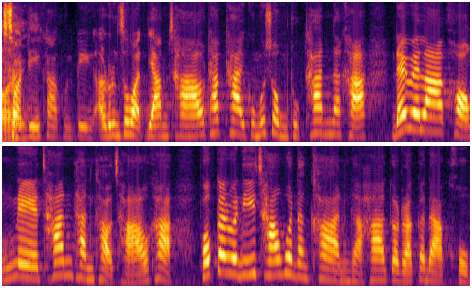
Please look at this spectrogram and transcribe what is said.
ย สวัสดีค่ะคุณปิง อรุณสวัสดิ์ยามเช้า ทักทายคุณผู้ชมทุกท่านนะคะ ได้เวลาของเนชั่นทันข่าวเช้าค่ะ พบกันวันนี้เช้าวันอังคารค่ะ 5 กรกฎาคม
